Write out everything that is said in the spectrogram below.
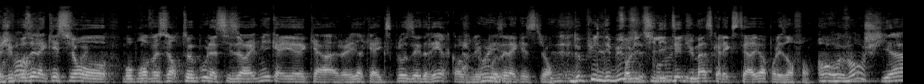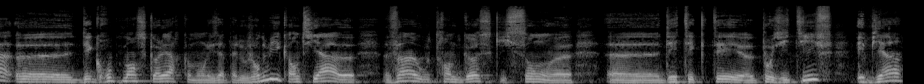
j'ai posé la question au, professeur Teboul à 6h30 qui a, dire, qui a explosé de rire quand je lui ai posé la question. Depuis le début, sur l'utilité du masque à l'extérieur pour les enfants. En revanche, il y a euh, des groupements scolaires, comme on les appelle aujourd'hui, quand il y a 20 ou 30 gosses qui sont détectés positifs, eh bien,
